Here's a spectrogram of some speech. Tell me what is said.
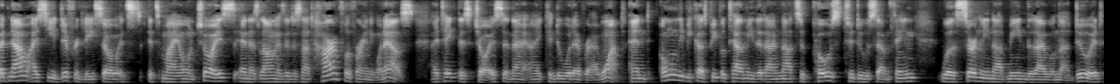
But now I see it differently. So it's, it's my own choice. And as long as it is not harmful for anyone else, I take this choice and I, I can do whatever I want. And only because people tell me that I'm not supposed to do something will certainly not mean that I will not do it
